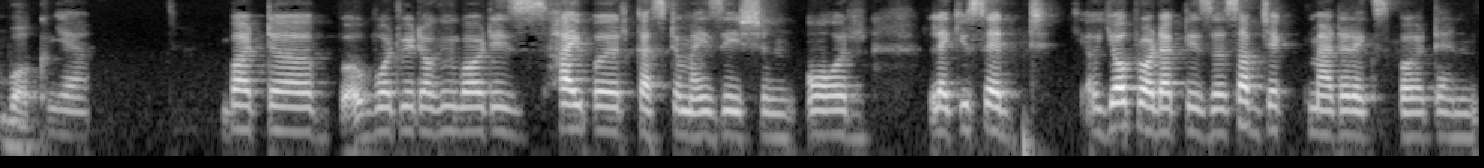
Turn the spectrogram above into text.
work. Yeah. But uh, what we're talking about is hyper customization or like you said uh, your product is a subject matter expert and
